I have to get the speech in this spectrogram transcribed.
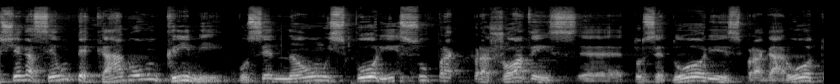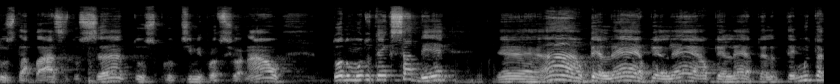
chega a ser um pecado ou um crime você não expor isso para jovens é, torcedores, para garotos da base do Santos, para o time profissional. Todo mundo tem que saber. É, ah, o Pelé, o Pelé, o Pelé, o Pelé. Tem, muita,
